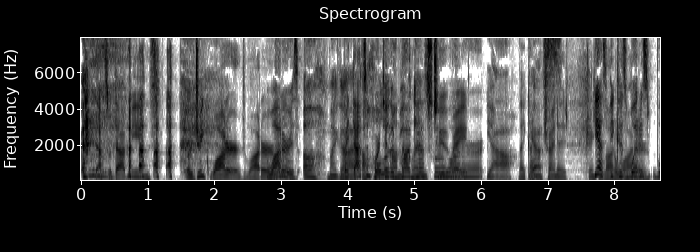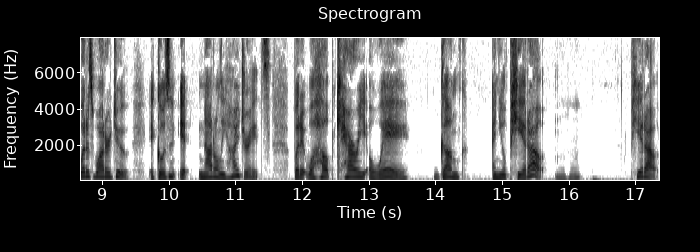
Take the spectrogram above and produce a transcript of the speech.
That's what that means. or drink water. Water. Water will- is oh my god. that's a important on the cleanse too, right? Yeah. Like, I'm trying to drink a Yes, lot of because what water. is what does water do? It goes in. It not only hydrates, but it will help carry away gunk, and you'll pee it out. Mm-hmm. Pee it out.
